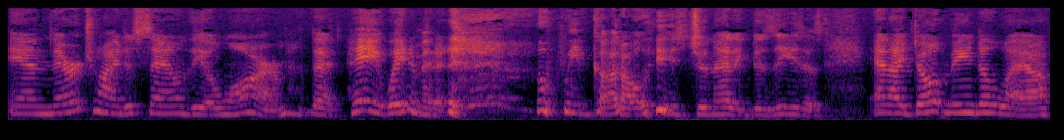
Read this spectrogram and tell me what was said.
and they're trying to sound the alarm that hey wait a minute we've got all these genetic diseases. And i don't mean to laugh.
